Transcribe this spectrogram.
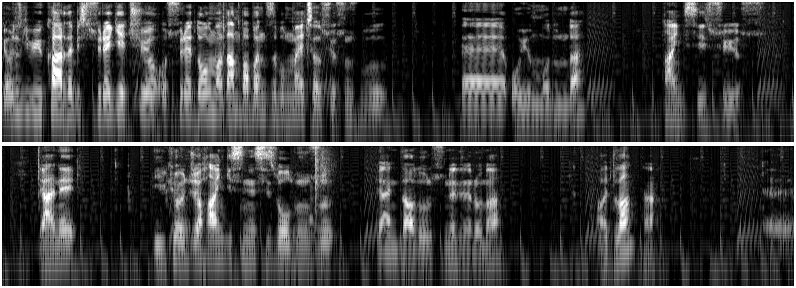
Gördüğünüz gibi yukarıda bir süre geçiyor. O süre dolmadan babanızı bulmaya çalışıyorsunuz bu eee, oyun modunda. Hangisi suyuz? Yani ilk önce hangisinin siz olduğunuzu yani daha doğrusu ne denir ona? Hadi lan. Ee,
